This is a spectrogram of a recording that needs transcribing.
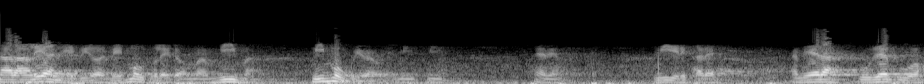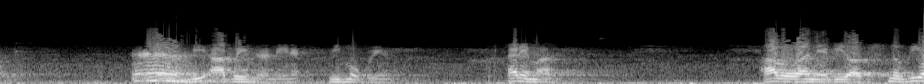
နာရံလေးကနေပြီးတော့လေမှုတ်ထုတ်လိုက်တော့မှမီးမှမီးမှုတ်ပြီးတော့မီးမီးအဲ့ဒါမီးရခါတဲ့အများလားပူရဲပူအောင်မီးအားပေးနေနေနဲ့မီးမှုတ်ပြီးအဲ့ဒီမှာ အားဘကနေပြီးတော့နှုတ်သီးက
